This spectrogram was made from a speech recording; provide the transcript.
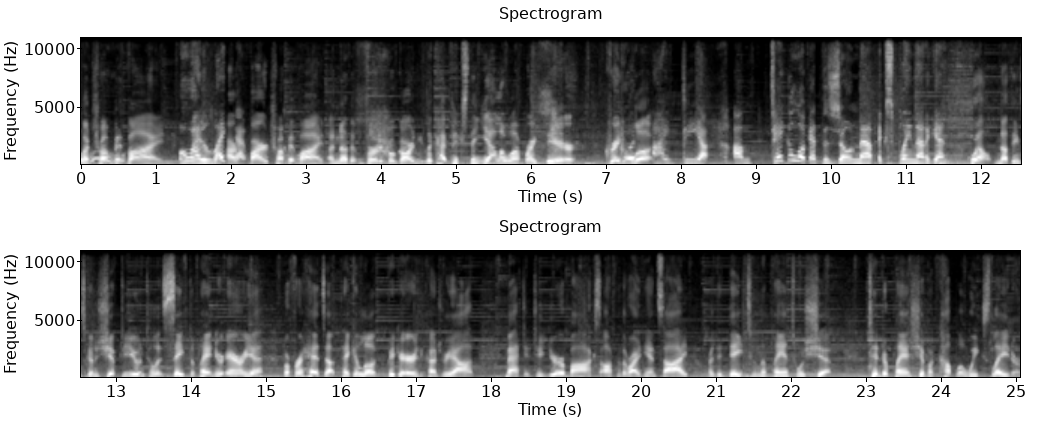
A trumpet vine. Oh, I like Our that. fire trumpet vine, another vertical garden. Look how it picks the yellow up right there. Great Good look. idea. Um, take a look at the zone map. Explain that again. Well, nothing's going to ship to you until it's safe to plant in your area. But for a heads up, take a look, pick your area of the country out, match it to your box off to the right hand side, or the dates when the plants will ship. Tender plants ship a couple of weeks later.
